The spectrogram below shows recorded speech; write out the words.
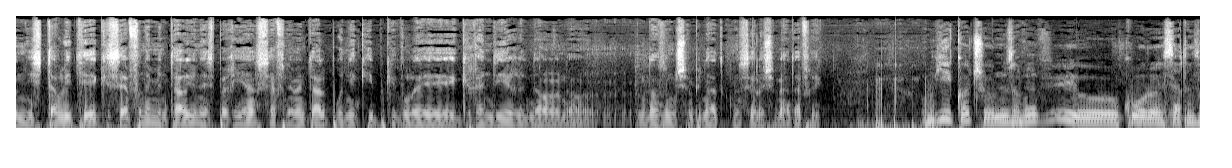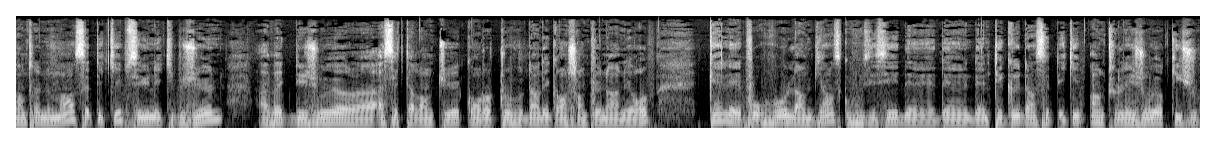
une stabilité qui c'est fondamental, une expérience c'est fondamental pour une équipe qui voulait grandir dans, dans, dans un championnat comme c'est le championnat d'Afrique. Oui, coach, nous avons vu au cours de certains entraînements, cette équipe, c'est une équipe jeune avec des joueurs euh, assez talentueux qu'on retrouve dans les grands championnats en Europe. Quelle est pour vous l'ambiance que vous essayez d'intégrer dans cette équipe entre les joueurs qui jouent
